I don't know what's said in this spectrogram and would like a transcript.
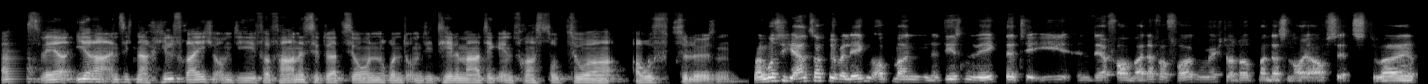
was wäre Ihrer Ansicht nach hilfreich, um die verfahrene Situation rund um die Telematikinfrastruktur aufzulösen? Man muss sich ernsthaft überlegen, ob man diesen Weg der TI in der Form weiterverfolgen möchte oder ob man das neu aufsetzt, weil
